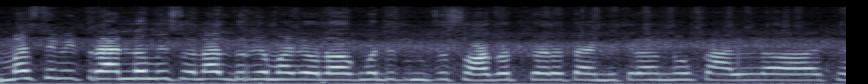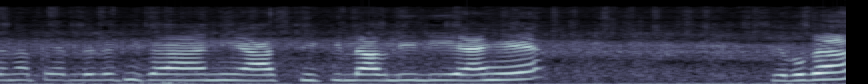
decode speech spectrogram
नमस्ते मित्रांनो मी सोनाल दुर्गे माझ्या ब्लॉगमध्ये तुमचं स्वागत करत आहे. मित्रांनो काल चना चणा पेरलेल्या ठिकाणी आज ठेकी लावलेली आहे. हे बघा.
